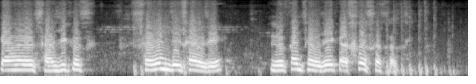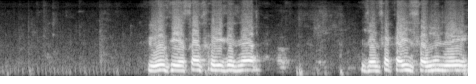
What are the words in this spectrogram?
त्यामुळे साहजिकच सर्व देशामध्ये लोकांच्या मध्ये एक अस्वस्थ होती. लोक येतात कधी ज्यांचा काही समज नाही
